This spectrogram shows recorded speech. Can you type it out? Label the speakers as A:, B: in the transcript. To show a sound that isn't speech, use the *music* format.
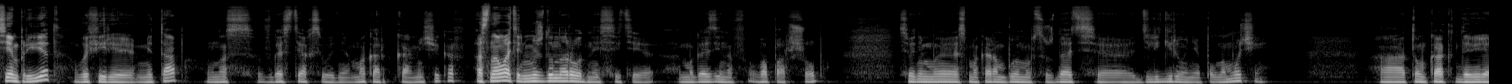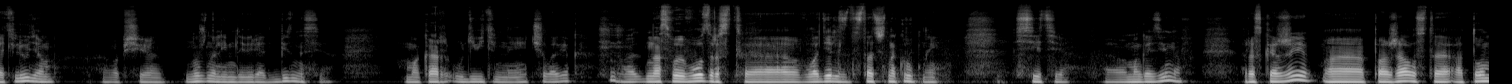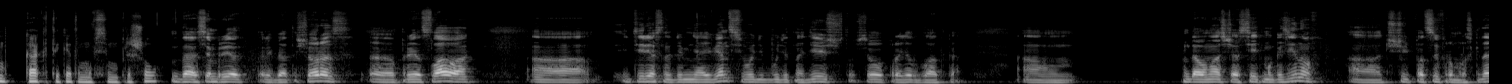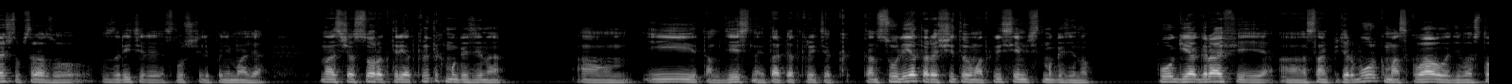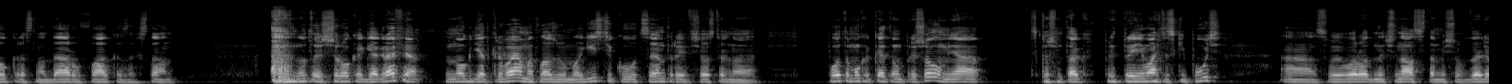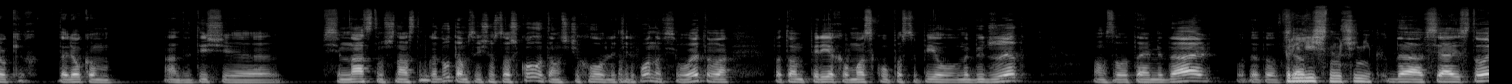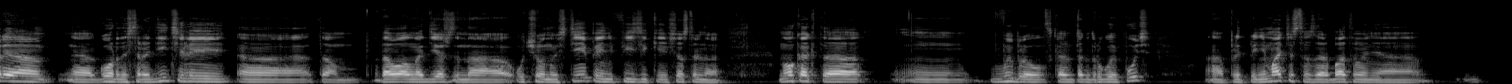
A: Всем привет! В эфире Митап. У нас в гостях сегодня Макар Каменщиков, основатель международной сети магазинов Vapor Shop. Сегодня мы с Макаром будем обсуждать э, делегирование полномочий, о том, как доверять людям, вообще нужно ли им доверять в бизнесе. Макар удивительный человек. *laughs* На свой возраст э, владелец достаточно крупной сети э, магазинов. Расскажи, а, пожалуйста, о том, как ты к этому всему пришел.
B: Да, всем привет, ребят, еще раз. Э, привет, Слава. А, интересный для меня ивент сегодня будет. Надеюсь, что все пройдет гладко. Да, у нас сейчас сеть магазинов. А, чуть-чуть по цифрам раскидать, чтобы сразу зрители, слушатели понимали. У нас сейчас 43 открытых магазина и там 10 на этапе открытия. К концу лета рассчитываем открыть 70 магазинов. По географии а, Санкт-Петербург, Москва, Владивосток, Краснодар, Уфа, Казахстан. *clears throat* ну, то есть широкая география, но где открываем, отлаживаем логистику, центры и все остальное. По тому, как к этому пришел, у меня, скажем так, предпринимательский путь а, своего рода начинался там еще в далеких, далеком 2017-2016 а, году, там еще со школы, там с чехлов для телефона, всего этого. Потом, переехав в Москву, поступил на бюджет – там золотая медаль, вот это вот.
A: Приличный вся, ученик.
B: Да, вся история, э, гордость родителей, э, там, давал надежды на ученую степень физики и все остальное. Но как-то э, выбрал, скажем так, другой путь, э, предпринимательство, зарабатывание,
